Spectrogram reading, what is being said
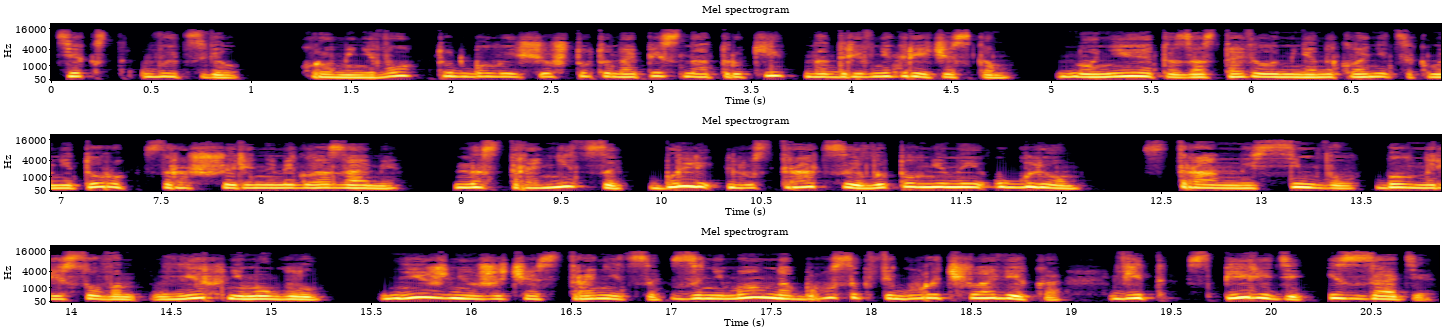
текст выцвел. Кроме него, тут было еще что-то написано от руки на древнегреческом. Но не это заставило меня наклониться к монитору с расширенными глазами. На странице были иллюстрации, выполненные углем. Странный символ был нарисован в верхнем углу. Нижнюю же часть страницы занимал набросок фигуры человека, вид спереди и сзади.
